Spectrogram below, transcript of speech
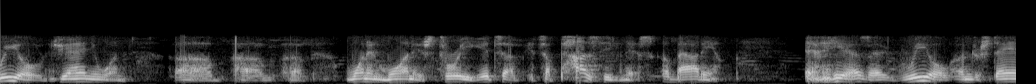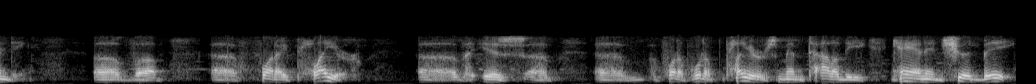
real genuine uh, uh, uh, one and one is three. It's a it's a positiveness about him, and he has a real understanding of uh, uh, what a player uh, is. Uh, uh, what a what a player's mentality can and should be,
